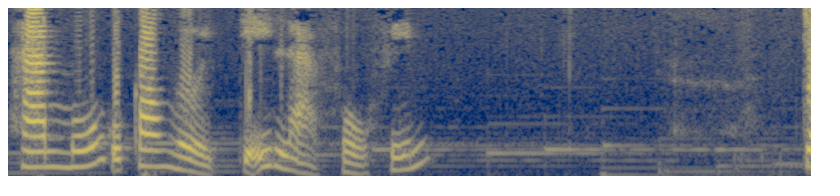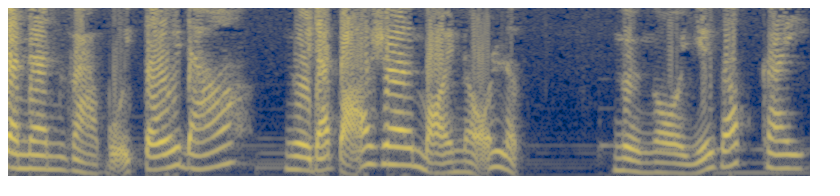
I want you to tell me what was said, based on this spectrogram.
Ham muốn của con người chỉ là phù phiếm. Cho nên vào buổi tối đó, người đã bỏ rơi mọi nỗ lực. Người ngồi dưới gốc cây,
